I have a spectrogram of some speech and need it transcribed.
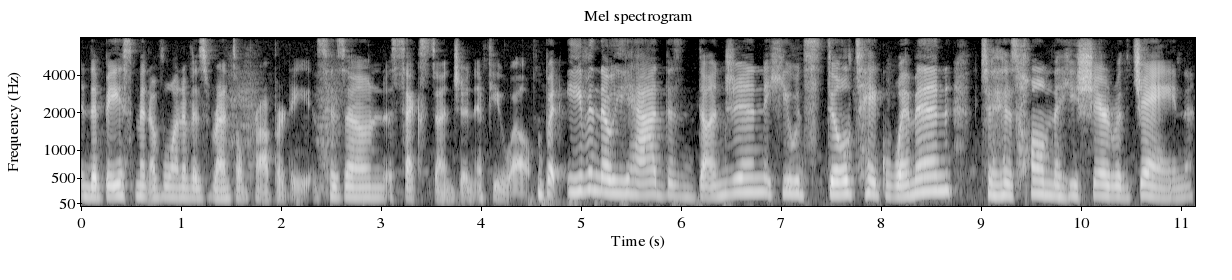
in the basement of one of his rental properties his own sex dungeon if you will. But even though he had this dungeon he would still take women to his home that he shared with Jane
